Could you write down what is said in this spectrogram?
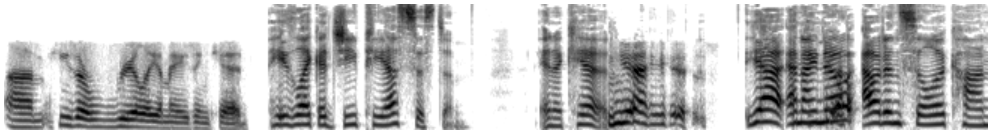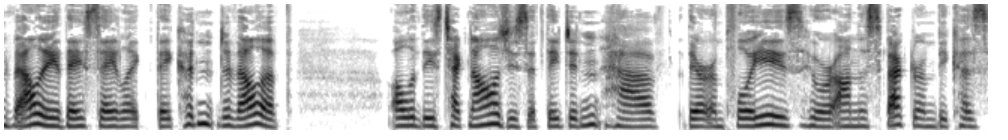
Um, he's a really amazing kid. He's like a GPS system in a kid. Yeah, he is. Yeah, and I know yeah. out in Silicon Valley, they say like they couldn't develop all of these technologies if they didn't have their employees who are on the spectrum because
